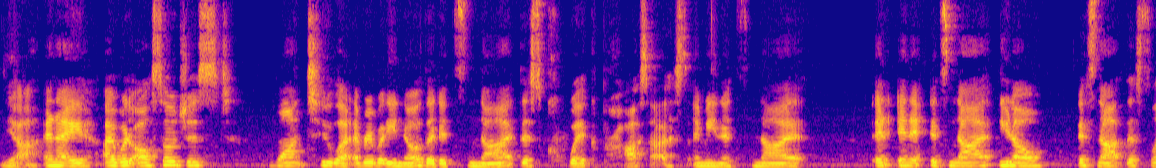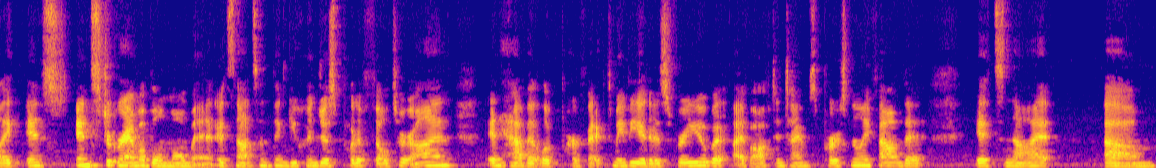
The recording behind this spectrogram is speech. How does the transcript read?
Yeah. And I, I would also just want to let everybody know that it's not this quick process. I mean, it's not, and, and it, it's not, you know, it's not this like inst- instagrammable moment. It's not something you can just put a filter on and have it look perfect. Maybe it is for you but i've oftentimes personally found that it's not um,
